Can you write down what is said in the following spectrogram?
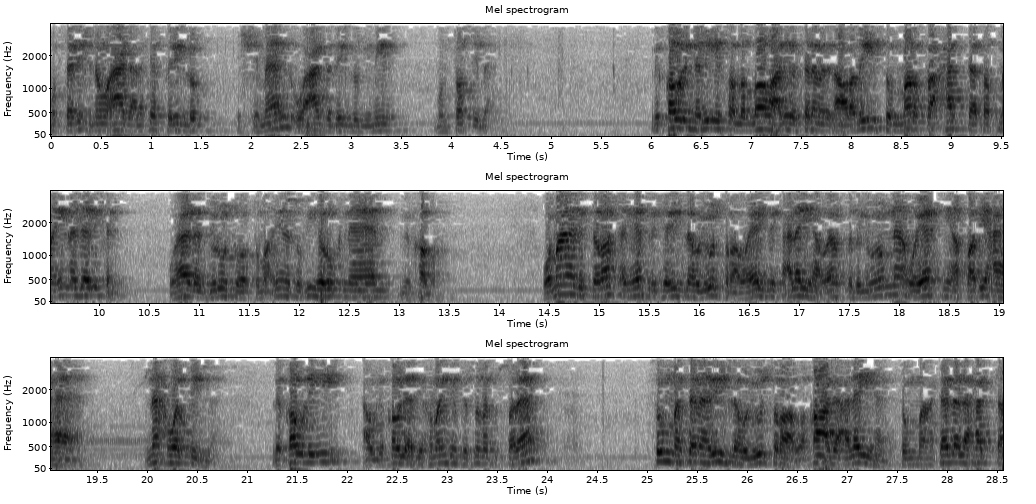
مفترش إن هو قاعد على كف رجله الشمال وقاعد رجله اليمين منتصبة لقول النبي صلى الله عليه وسلم للأعرابي ثم ارفع حتى تطمئن جالسا. وهذا الجلوس والطمأنينة فيه ركنان للخبر. ومعنى الافتراش أن يفرش رجله اليسرى ويجلس عليها وينصب اليمنى ويثني أصابعها نحو القبلة. لقوله أو لقول أبي حميد في صفة الصلاة ثم تنى رجله اليسرى وقعد عليها ثم اعتدل حتى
